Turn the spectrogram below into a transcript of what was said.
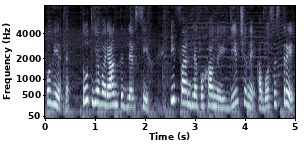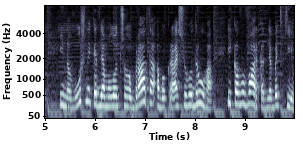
Повірте, тут є варіанти для всіх: і фен для коханої дівчини або сестри, і навушники для молодшого брата або кращого друга, і кавоварка для батьків,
